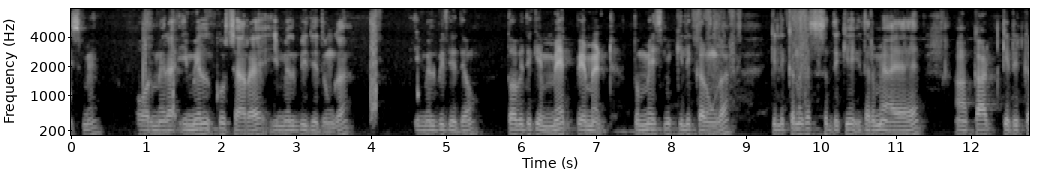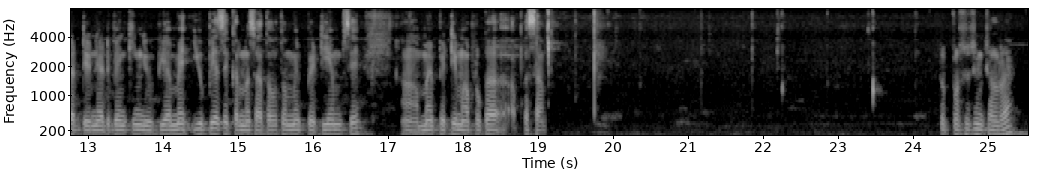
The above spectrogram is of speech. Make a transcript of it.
इसमें और मेरा ईमेल को चाह रहा है ईमेल भी दे दूँगा। ईमेल भी दे दूँ तो अभी देखिए मेक पेमेंट तो मैं इसमें क्लिक करूँगा। क्लिक करने का सर देखिए इधर में आया है card credit card net banking UPI मैं यूपीआई से करना चाहता हूँ तो मैं पेटीएम से आ, मैं पेटीएम आप लोग का आपका सामने तो प्रोसेसिंग चल रहा है।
